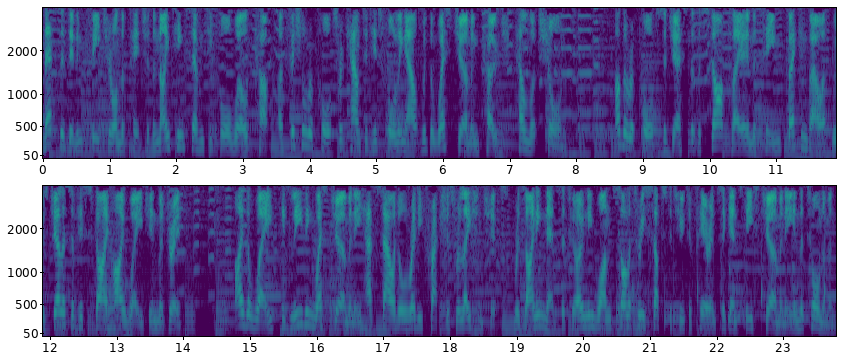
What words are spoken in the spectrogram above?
Netzer didn't feature on the pitch at the 1974 World Cup. Official reports recounted his falling out with the West German coach, Helmut Schön. Other reports suggest that the star player in the team, Beckenbauer, was jealous of his sky-high wage in Madrid. Either way, his leaving West Germany had soured already fractious relationships, resigning Netzer to only one solitary substitute appearance against East Germany in the tournament.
